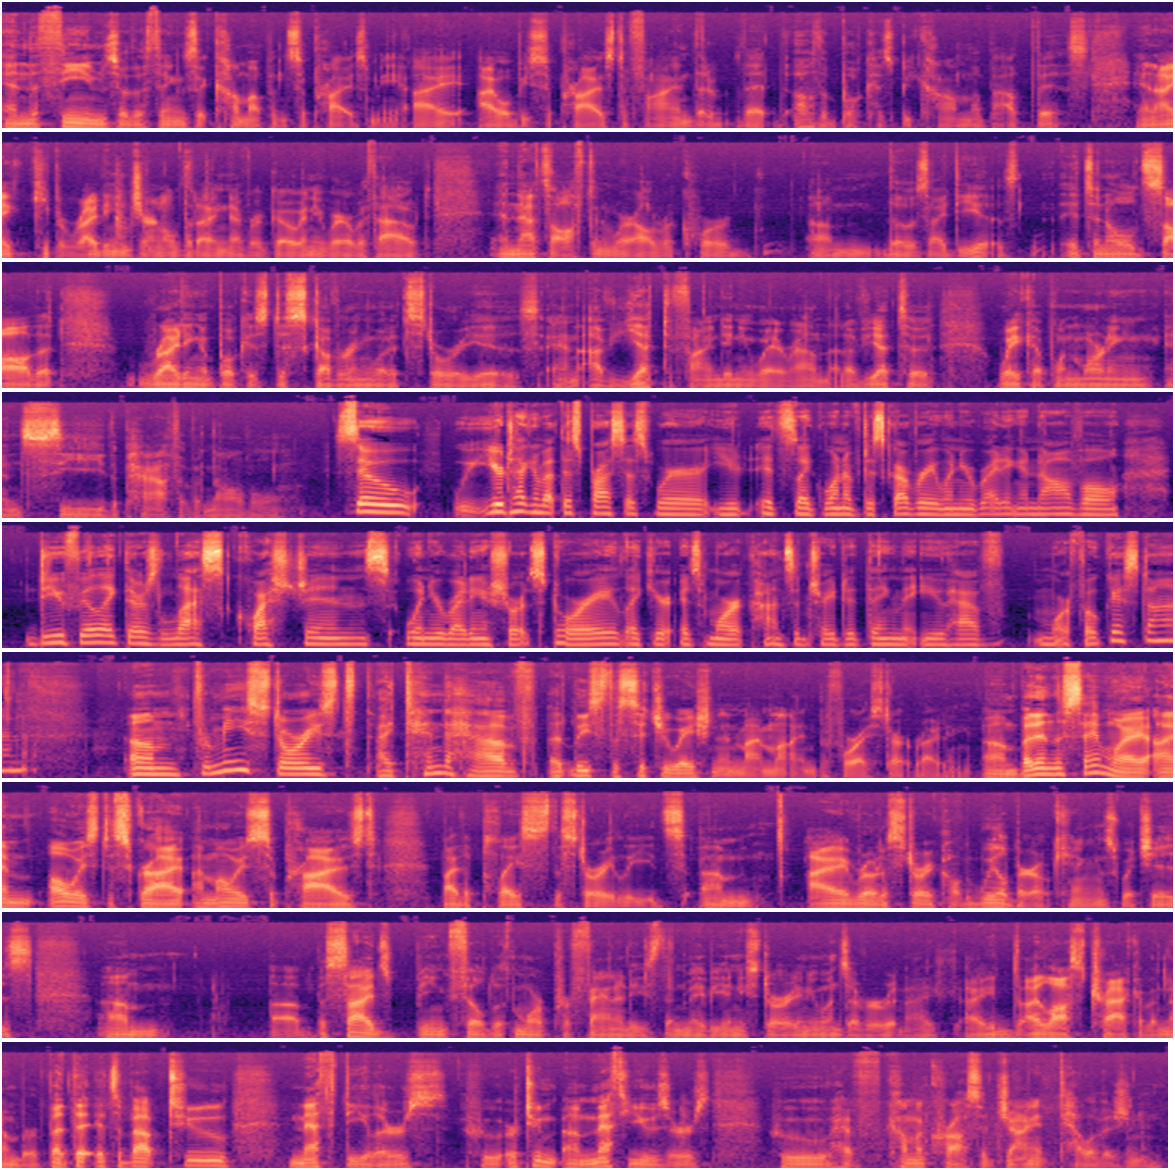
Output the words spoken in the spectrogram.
and the themes are the things that come up and surprise me. I, I will be surprised to find that that oh the book has become about this, and I keep a writing journal that I never go anywhere without, and that's often where I'll record um, those ideas. It's an old saw that writing a book is discovering what its story is, and I've yet to find any way around that. I've yet to wake up one morning and see the path of a novel. So you're talking about this process where you it's like one of discovery when you're writing a novel do you feel like there's less questions when you're writing a short story like you're it's more a concentrated thing that you have more focused on um, for me, stories, t- I tend to have at least the situation in my mind before I start writing. Um, but in the same way, I'm always describe, I'm always surprised by the place the story leads. Um, I wrote a story called Wheelbarrow Kings, which is um, uh, besides being filled with more profanities than maybe any story anyone's ever written, I, I, I lost track of the number. But the, it's about two meth dealers who, or two uh, meth users who have come across a giant television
